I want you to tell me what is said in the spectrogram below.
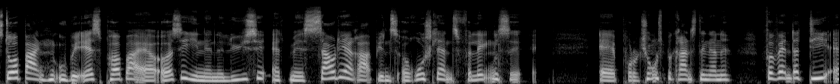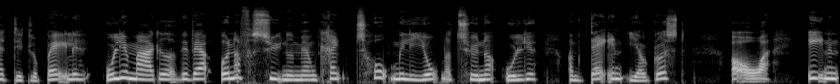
Storbanken UBS påpeger også i en analyse, at med Saudi-Arabiens og Ruslands forlængelse af produktionsbegrænsningerne, forventer de, at det globale oliemarked vil være underforsynet med omkring 2 millioner tønder olie om dagen i august, og over, en,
